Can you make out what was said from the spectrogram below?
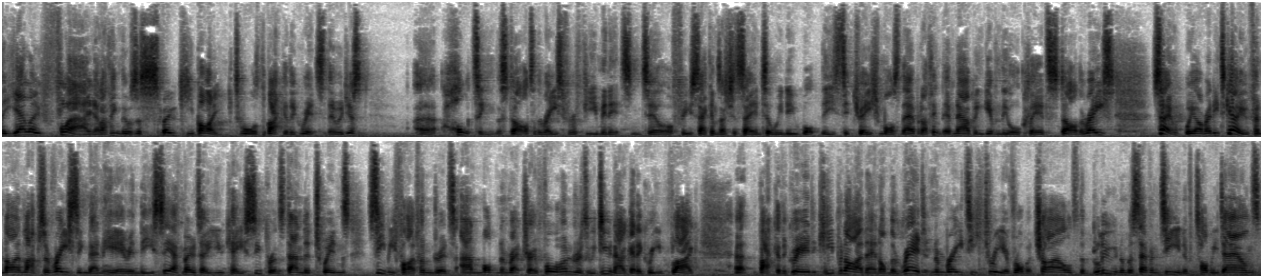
A yellow flag, and I think there was a smoky bike towards the back of the grid, so they were just uh, halting the start of the race for a few minutes until, or a few seconds, I should say, until we knew what the situation was there. But I think they've now been given the all clear to start the race. So we are ready to go for nine laps of racing then here in the CF Moto UK Super and Standard Twins, CB500s, and Modern and Retro 400s. We do now get a green flag at the back of the grid. Keep an eye then on the red number 83 of Robert Childs, the blue number 17 of Tommy Downs.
